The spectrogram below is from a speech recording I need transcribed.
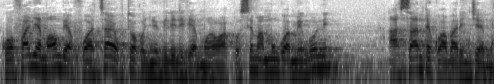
Kwa ufanya maombi yafuatayo kutoka kwenye vilindi vya moyo wako. Sema mungu wa mbinguni asante kwa habari njema.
